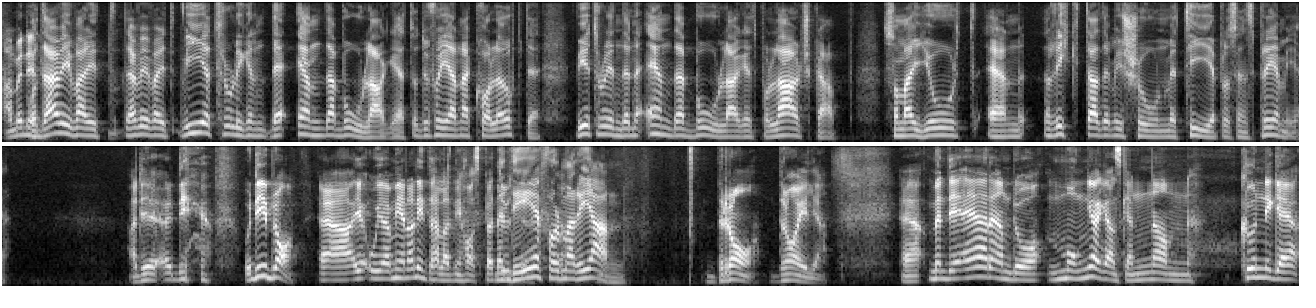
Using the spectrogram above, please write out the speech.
Ja, men det, Och där har vi, varit, där har vi, varit, vi är troligen det enda bolaget, och du får gärna kolla upp det, vi är troligen det enda bolaget på large cap som har gjort en riktad emission med 10 premie. ja, det, det, och det är bra. Eh, och jag menar inte heller att ni har spett Men ut det är för Marianne. Bra, bra Ilja. Eh, Men det är ändå många ganska namnkunniga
